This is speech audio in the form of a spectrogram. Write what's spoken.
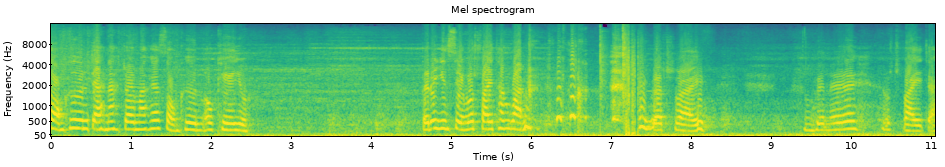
สองคืนจ้ะนะ จอยมาแค่สองคืน โอเคอยู่ แต่ได้ยินเสียงรถไฟทั้งวัน รถไฟเพื่อนเอ้ยรถไฟจ้ะ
